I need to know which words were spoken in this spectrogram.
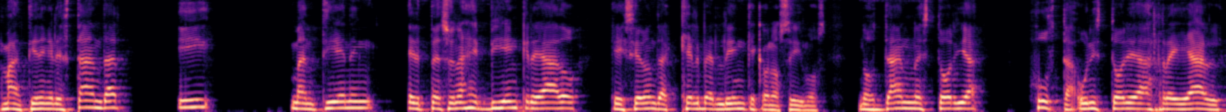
mantienen el estándar y mantienen el personaje bien creado que hicieron de aquel Berlín que conocimos. Nos dan una historia justa, una historia real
